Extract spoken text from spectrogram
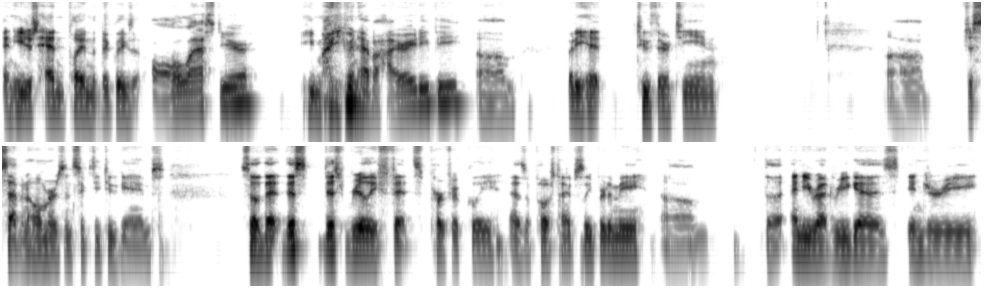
and he just hadn't played in the big leagues at all last year, he might even have a higher ADP. Um, but he hit 213, uh, just seven homers in 62 games. So that this this really fits perfectly as a post hype sleeper to me. Um, the Endy Rodriguez injury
